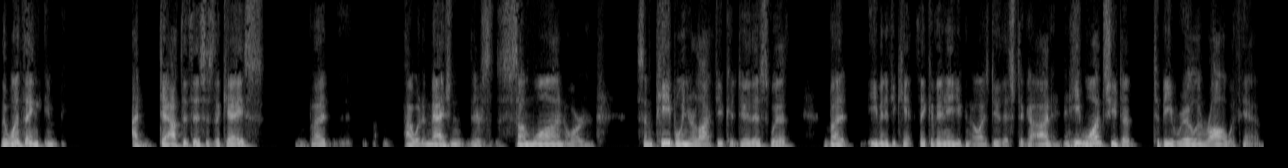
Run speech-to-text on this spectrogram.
the one thing I doubt that this is the case, but I would imagine there's someone or some people in your life you could do this with. But even if you can't think of any, you can always do this to God. And He wants you to to be real and raw with Him.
